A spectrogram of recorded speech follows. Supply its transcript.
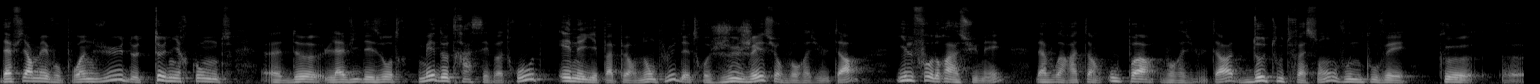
d'affirmer vos points de vue, de tenir compte euh, de l'avis des autres, mais de tracer votre route. Et n'ayez pas peur non plus d'être jugé sur vos résultats. Il faudra assumer d'avoir atteint ou pas vos résultats. De toute façon, vous ne pouvez que euh,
